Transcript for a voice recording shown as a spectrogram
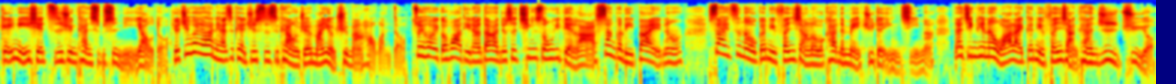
给你一些资讯，看是不是你要的。有机会的话，你还是可以去试试看，我觉得蛮有趣、蛮好玩的。最后一个话题呢，当然就是轻松一点啦。上个礼拜呢，上一次呢，我跟你分享了我看的美剧的影集嘛。那今天呢，我要来跟你分享看日剧哦。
